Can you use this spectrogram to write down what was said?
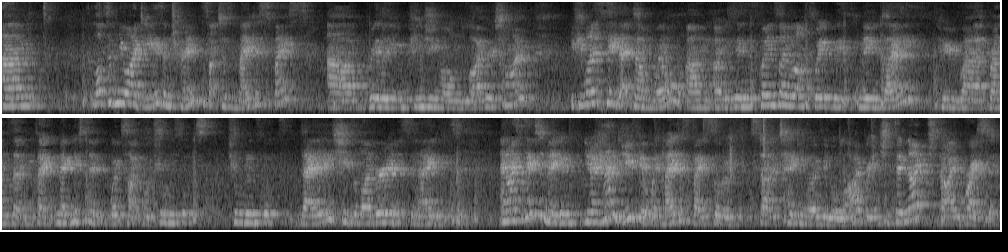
Um, lots of new ideas and trends, such as makerspace, are really impinging on library time. If you want to see that done well, um, I was in Queensland last week with Megan Daley, who uh, runs a magnificent website called Children's Books, Children's Books Daily. She's a librarian at St Aidan's. And I said to Megan, you know, how did you feel when Makerspace sort of started taking over your library? And she said, no, she said, I embraced it.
